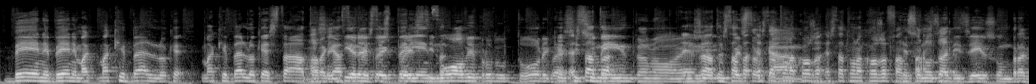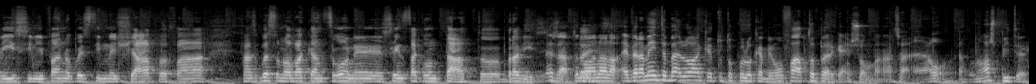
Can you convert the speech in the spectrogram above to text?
Bene, bene, ma, ma che bello che, ma che bello che è stato, Ma ragazzi, sentire questa que- questi esperienza. nuovi produttori Beh, che è si stata- cimentano in- Esatto, è in stata, è stata una campo. cosa, è stata una cosa che fantastica. sono già DJ, sono bravissimi, fanno questi mashup, fa, fa questa nuova canzone senza contatto, bravissimi. Esatto, no, no, no, è veramente bello anche tutto quello che abbiamo fatto perché insomma, cioè, oh, è un ospite.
